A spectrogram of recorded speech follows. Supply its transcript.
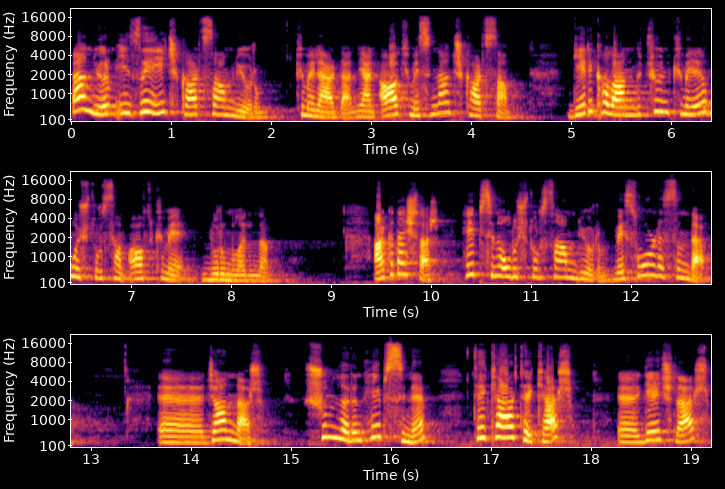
ben diyorum Z'yi çıkartsam diyorum kümelerden. Yani A kümesinden çıkartsam. Geri kalan bütün kümeleri oluşturursam alt küme durumlarını. Arkadaşlar hepsini oluştursam diyorum ve sonrasında e, canlar şunların hepsini teker teker e, gençler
